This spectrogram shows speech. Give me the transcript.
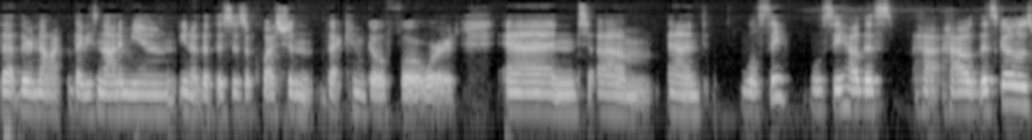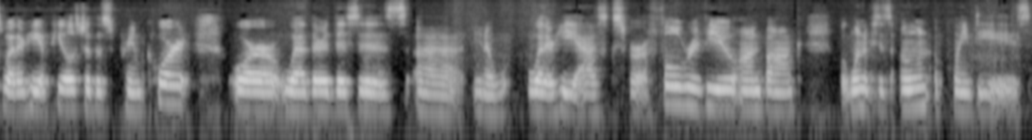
that they're not that he's not immune you know that this is a question that can go forward. And um, and we'll see. We'll see how this how, how this goes, whether he appeals to the Supreme Court or whether this is, uh, you know, whether he asks for a full review en banc. But one of his own appointees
